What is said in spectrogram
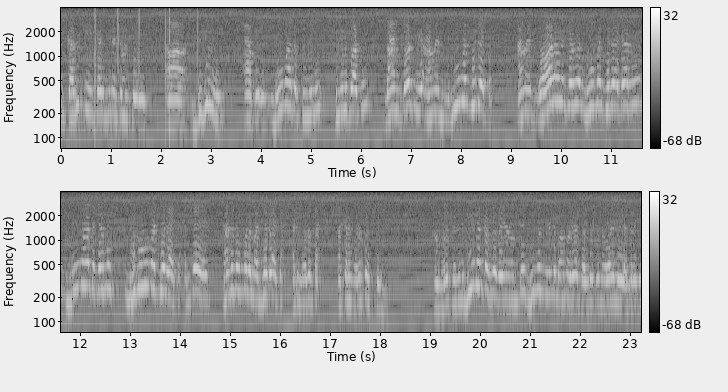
ఈ కవికి కలిగినటువంటి ఆ దిగులు ఆ భూమాత కుమిలి కుమిలిపాటు దాంతో ఆమె భూమధ్యరేఖ. ఆమె గోళానికేమో భూమధ్యరేఖను భూమాతకేమో మధ్య మధ్యరేఖ అంటే కనుబొమ్మల మధ్యరేఖ అది మొదట అక్కడ మొదట వస్తుంది. ఆ మొదట భీమంత హృదయం ఉంటే భీమంతులు అంటే మామూలుగా చదువుకున్న వాళ్ళు వీళ్ళందరికీ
